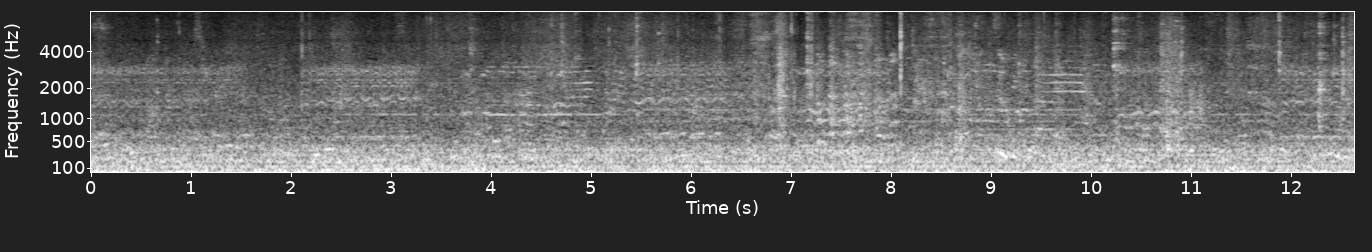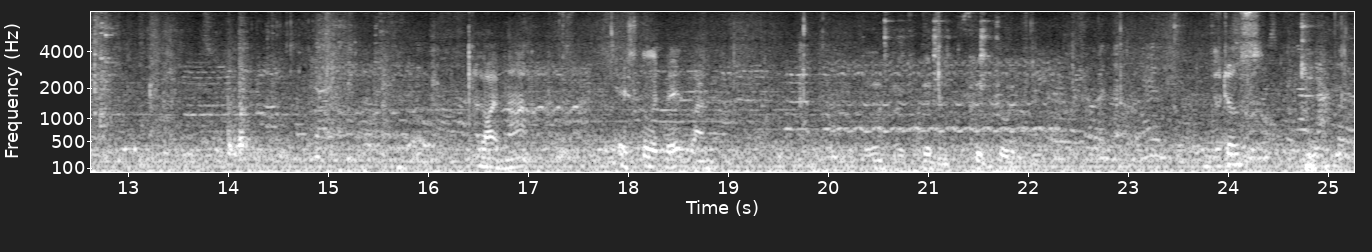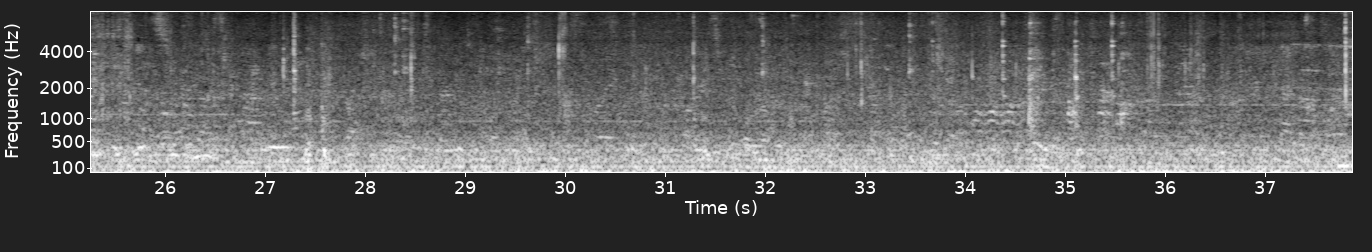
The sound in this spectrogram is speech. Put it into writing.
อร่อยมาก It's good with one Yeah, that's good. Sweet choice. noodles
